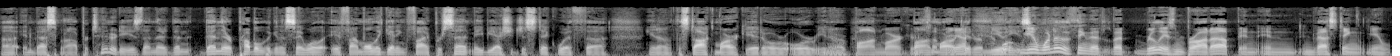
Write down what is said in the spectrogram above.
uh, investment opportunities, then they're then then they're probably going to say, well, if I'm only getting five percent, maybe I should just stick with uh, you know the stock market or or you know or bond market, bond or market yeah. or munis. Well, you know, one other thing that that really isn't brought up in in investing, you know,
